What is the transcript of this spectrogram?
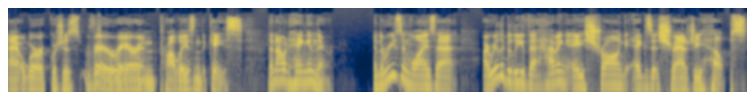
at work, which is very rare and probably isn't the case, then I would hang in there. And the reason why is that I really believe that having a strong exit strategy helps.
